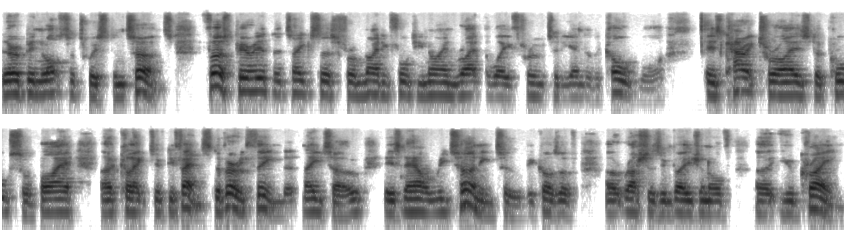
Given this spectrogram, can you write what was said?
there have been lots of twists and turns. First period that takes us from 1949 right the way through to the end of the Cold War is characterized, of course, by collective defense, the very thing that NATO is now returning to because of uh, Russia's invasion of uh, Ukraine.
